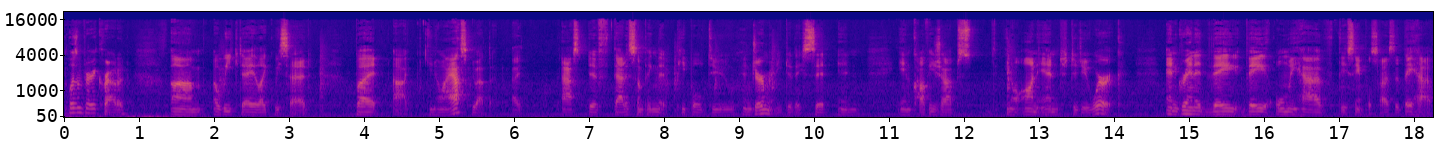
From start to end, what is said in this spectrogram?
It wasn't very crowded. Um, a weekday, like we said, but uh, you know, I asked about that. I asked if that is something that people do in Germany. Do they sit in in coffee shops, you know, on end to do work? And granted, they they only have the sample size that they have,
